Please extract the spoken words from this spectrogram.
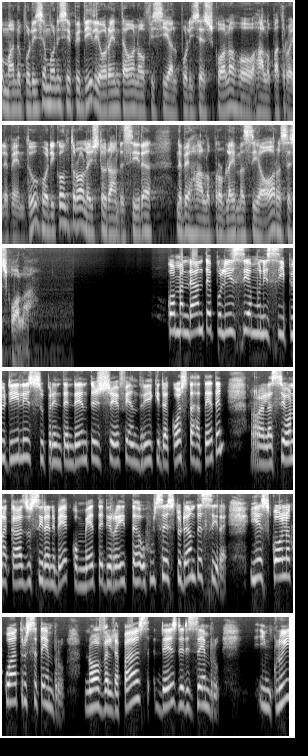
Comando Polícia Município Dili orienta um oficial Polícia Escola ho halo patrulhamento ho de controla estudante sira nebe halo problemas sia horas escola. Comandante Polícia Município Dili, Superintendente-Chefe Henrique da Costa Hateten, relaciona caso Siranebe comete direita os estudantes Sira e Escola 4 de Setembro, Novel da Paz, 10 de Dezembro, inclui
